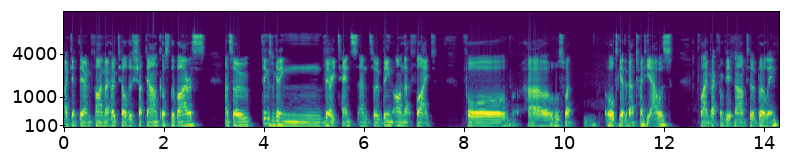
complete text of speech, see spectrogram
I get there and find my hotel has shut down because of the virus. And so things were getting very tense. And so being on that flight for uh, what altogether about 20 hours, flying back from Vietnam to Berlin,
